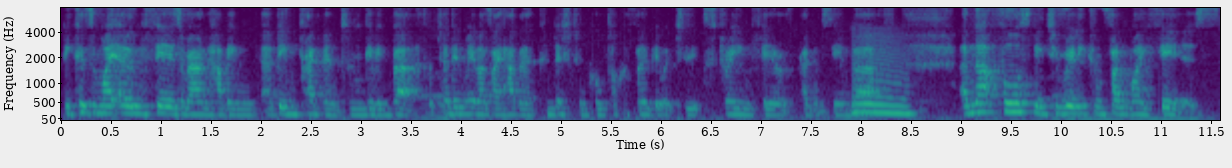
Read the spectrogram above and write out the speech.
because of my own fears around having uh, being pregnant and giving birth, which I didn't realize I had a condition called tocophobia, which is extreme fear of pregnancy and birth, mm. and that forced me to really confront my fears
